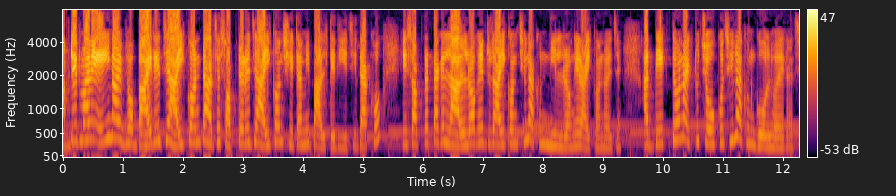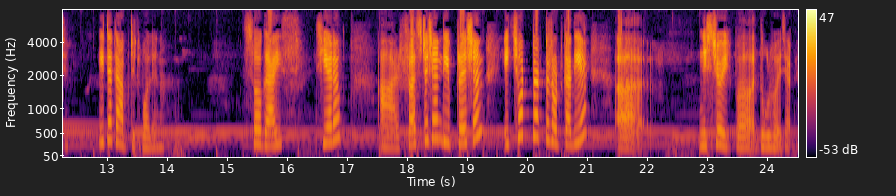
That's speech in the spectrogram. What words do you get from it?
আপডেট মানে এই নয় বাইরের যে আইকনটা আছে সফটওয়্যারের যে আইকন সেটা আমি পাল্টে দিয়েছি। দেখো, এই সফটওয়্যারটাকে লাল রঙের আইকন ছিল, এখন নীল রঙের আইকন হয়েছে। আর দেখতেও না, একটু চৌকো ছিল, এখন গোল হয়ে গেছে। এটাকে আপডেট বলে না। সো গাইস চিয়ার আপ আর ফার্স্টেশন ডিপ্রেশন এই ছোট্ট একটা টোটকা দিয়ে নিশ্চয়ই দূর হয়ে যাবে।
